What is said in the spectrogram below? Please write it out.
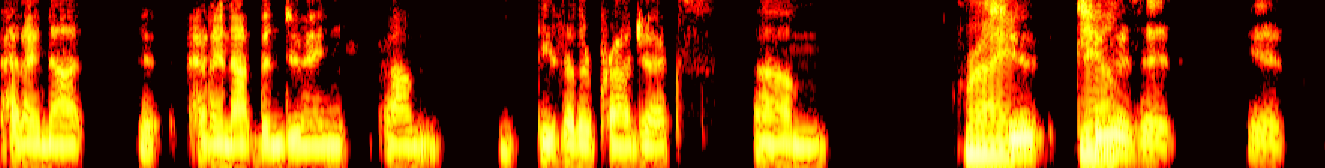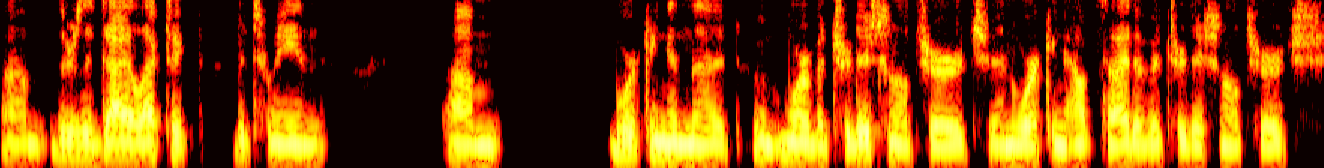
had I not had I not been doing um, these other projects. Um, right. Two, two yeah. is it it um, there's a dialectic between um, working in the more of a traditional church and working outside of a traditional church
